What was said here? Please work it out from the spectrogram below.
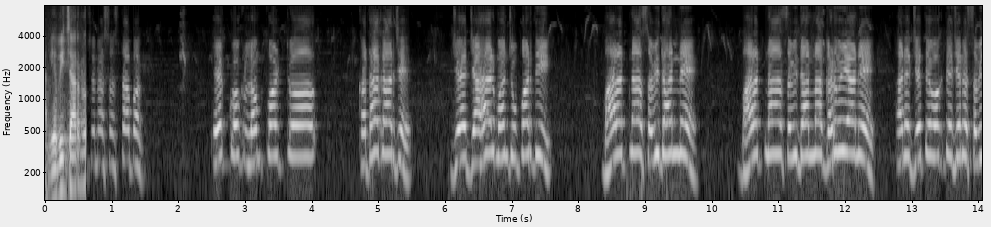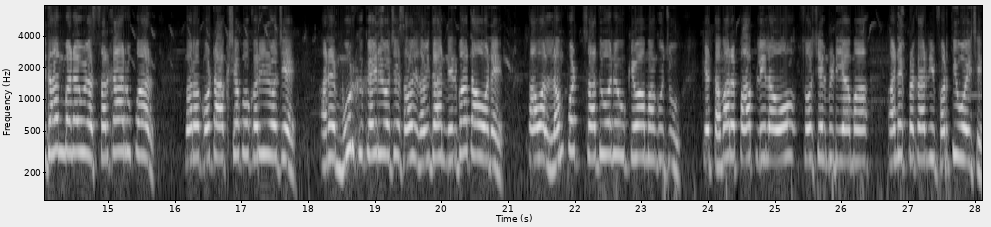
આ વ્યભિચારનો સંસ્થાપક, એક કોક લંપટ કથાકાર છે. જે જાહેર મંચ ઉપરથી ભારતના સંવિધાનને, ભારતના સંવિધાનના ઘડવૈયાને અને જે તે વખતે જેને સંવિધાન બનાવ્યું એ સરકાર ઉપર બરો ખોટા આક્ષેપો કરી રહ્યો છે અને મૂર્ખ કહી રહ્યો છે સંવિધાન નિર્માતાઓને, તો આવા લંપટ સાધુઓને હું કહેવા માંગુ છું કે તમારે પાપ લીલાઓ સોશિયલ મીડિયામાં અનેક પ્રકારની ફરતી હોય છે,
